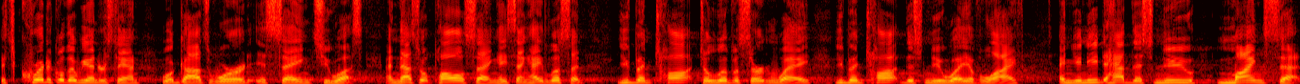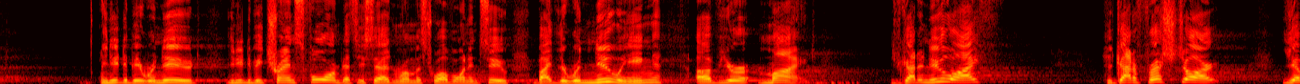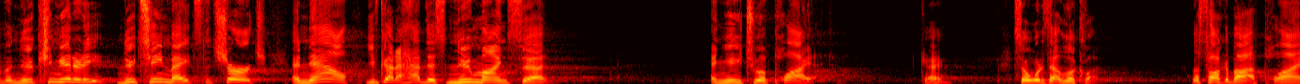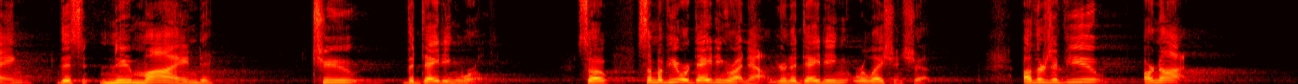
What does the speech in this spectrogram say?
It's critical that we understand what God's word is saying to us. And that's what Paul is saying. He's saying, hey, listen, you've been taught to live a certain way, you've been taught this new way of life, and you need to have this new mindset. You need to be renewed. You need to be transformed, as he said in Romans 12, 1 and 2, by the renewing of your mind. You've got a new life, you've got a fresh start, you have a new community, new teammates, the church, and now you've got to have this new mindset and you need to apply it. Okay? So, what does that look like? Let's talk about applying this new mind to the dating world. So, some of you are dating right now, you're in a dating relationship. Others of you are not.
